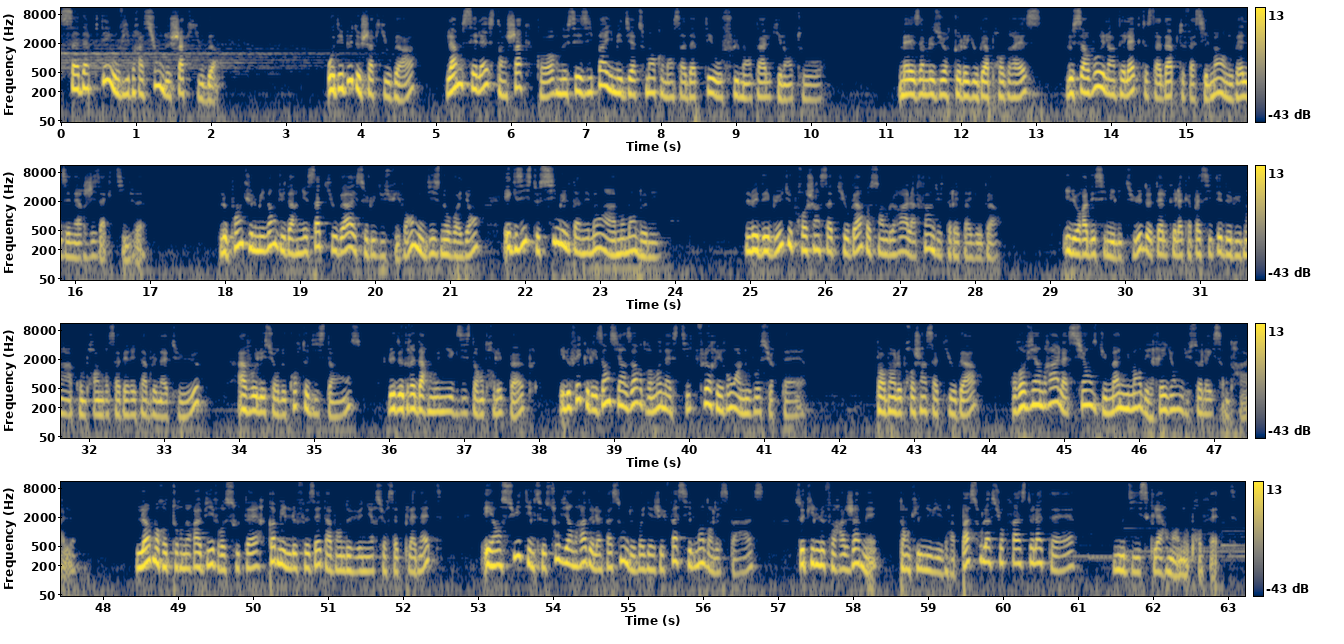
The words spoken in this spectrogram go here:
S'adapter aux vibrations de chaque yuga. Au début de chaque yuga, l'âme céleste en chaque corps ne saisit pas immédiatement comment s'adapter au flux mental qui l'entoure. Mais à mesure que le yuga progresse, le cerveau et l'intellect s'adaptent facilement aux nouvelles énergies actives. Le point culminant du dernier Sat Yuga et celui du suivant, nous disent nos voyants, existent simultanément à un moment donné. Le début du prochain Sat Yuga ressemblera à la fin du Treta Yuga. Il y aura des similitudes telles que la capacité de l'humain à comprendre sa véritable nature, à voler sur de courtes distances, le degré d'harmonie existant entre les peuples, et le fait que les anciens ordres monastiques fleuriront à nouveau sur Terre. Pendant le prochain Satyuga, reviendra la science du maniement des rayons du soleil central. L'homme retournera vivre sous terre comme il le faisait avant de venir sur cette planète, et ensuite il se souviendra de la façon de voyager facilement dans l'espace, ce qu'il ne fera jamais tant qu'il ne vivra pas sous la surface de la terre, nous disent clairement nos prophètes.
